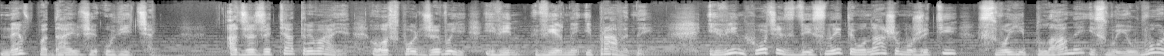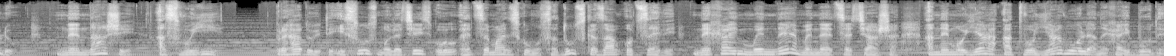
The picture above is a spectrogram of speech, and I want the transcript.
не впадаючи у відчай. Адже життя триває, Господь живий, і Він вірний і праведний. І Він хоче здійснити у нашому житті свої плани і свою волю, не наші, а свої. Пригадуйте, Ісус, молячись у Гецеманському саду, сказав Отцеві: Нехай мене мене ця чаша, а не моя, а твоя воля нехай буде.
